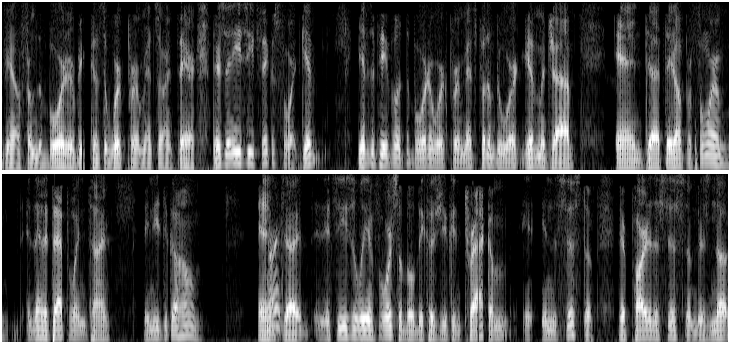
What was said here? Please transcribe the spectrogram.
you know from the border because the work permits aren't there. There's an easy fix for it. Give give the people at the border work permits, put them to work, give them a job, and uh, if they don't perform, then at that point in time, they need to go home and right. uh, it's easily enforceable because you can track them in, in the system. They're part of the system. There's no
